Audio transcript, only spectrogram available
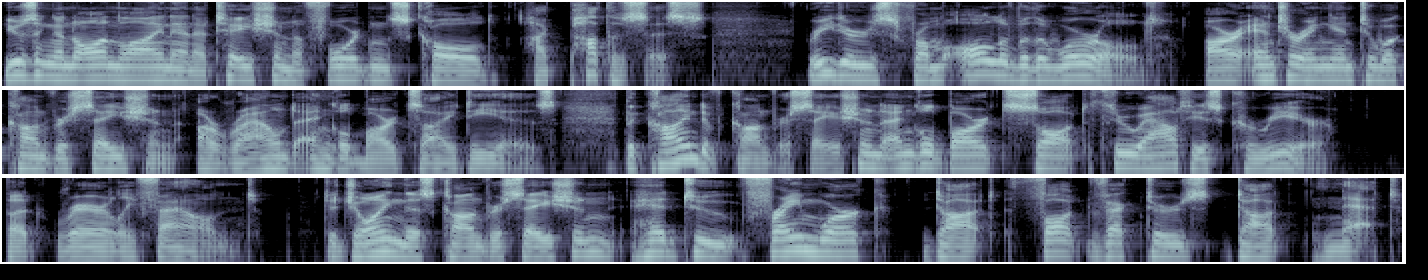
Using an online annotation affordance called Hypothesis, readers from all over the world are entering into a conversation around Engelbart's ideas, the kind of conversation Engelbart sought throughout his career, but rarely found. To join this conversation, head to framework.thoughtvectors.net.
